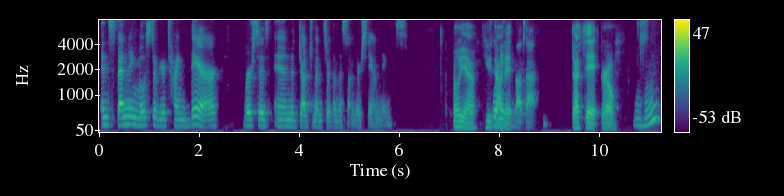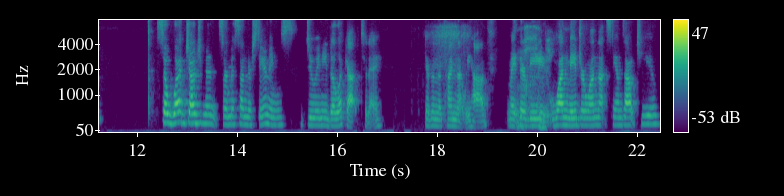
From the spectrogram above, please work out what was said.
and spending most of your time there versus in the judgments or the misunderstandings. Oh yeah, you what do got you think it. about that? That's it, girl. hmm So, what judgments or misunderstandings do we need to look at today, given the time that we have? Might there be one major one that stands out to you?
